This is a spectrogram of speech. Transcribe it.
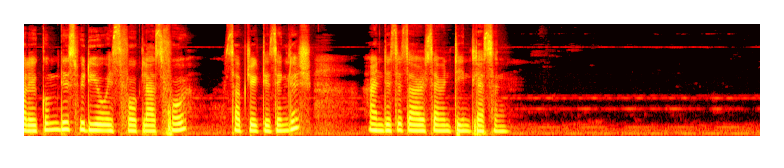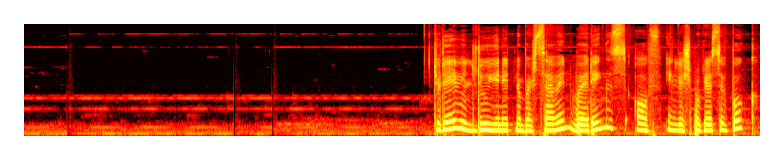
alaikum. This video is for class 4. Subject is English and this is our 17th lesson. Today we'll do unit number 7 Weddings of English Progressive Book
